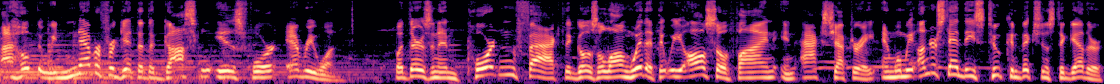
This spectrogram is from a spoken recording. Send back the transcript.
I hope that we never forget that the gospel is for everyone. But there's an important fact that goes along with it that we also find in Acts chapter 8. And when we understand these two convictions together,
